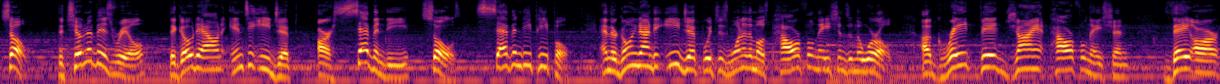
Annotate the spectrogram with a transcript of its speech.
So, the children of Israel that go down into Egypt are 70 souls, 70 people. And they're going down to Egypt, which is one of the most powerful nations in the world. A great, big, giant, powerful nation. They are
